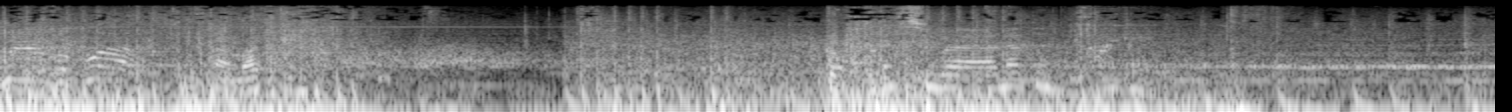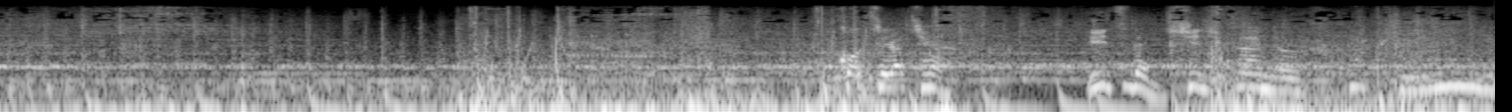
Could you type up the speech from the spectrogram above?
clear of the blast. 余っている私はあなたの影こちらちゃんいつでも指示かの深き意味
